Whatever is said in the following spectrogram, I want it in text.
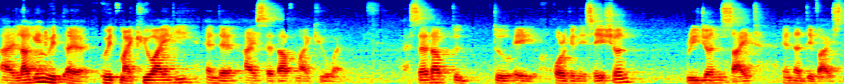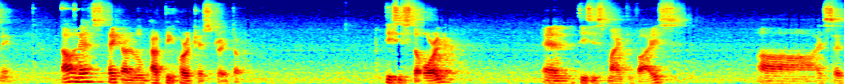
I log in with, uh, with my QID and then I set up my QuWAN. I set up to, to a organization, region, site, and a device name. Now let's take a look at the orchestrator. This is the org and this is my device. Uh, I set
